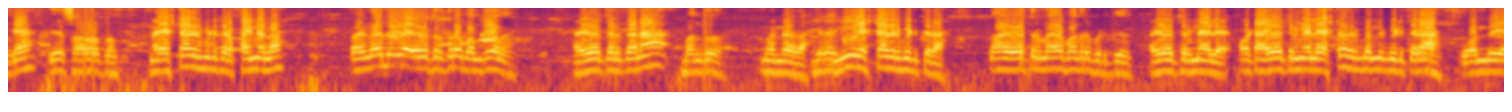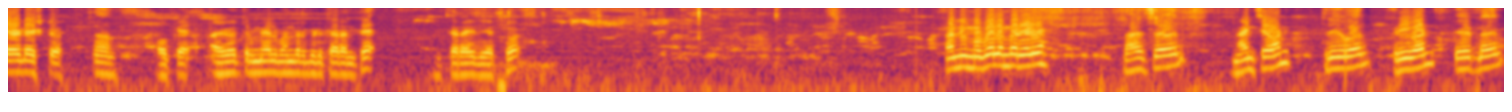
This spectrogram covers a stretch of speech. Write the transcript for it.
ಐತೆ? ಏ ಸಾವಿರ ನಾ ಎಷ್ಟಾದ್ರೂ ಬಿಡ್ತೀರಾ ಫೈನಲ್ ಫೈನಲ್ ಈಗ ಐವತ್ತರ ಹತ್ರ ಬಂದು ಅಣ್ಣ. ಐವತ್ತರ ತನ ಬಂದು ಬಂದದ. ನೀವು ಎಷ್ಟಾದ್ರೂ ಬಿಡ್ತೀರಾ? ನಾವು ಐವತ್ತರ ಮೇಲೆ ಬಂದ್ರೆ ಬಿಡ್ತೀವಿ. ಐವತ್ತರ ಮೇಲೆ. ಒಟ್ಟು ಐವತ್ತರ ಮೇಲೆ ಎಷ್ಟಾದ್ರೂ ಬಂದ್ರೆ ಬಿಡ್ತೀರಾ? ಒಂದು ಎರಡು ಎಷ್ಟು? ಹಾಂ. ಓಕೆ. ಐವತ್ತರ ಮೇಲೆ ಬಂದ್ರೆ ಬಿಡ್ತಾರಂತೆ. ಈ ಥರ ಇದೆ ಎತ್ತು ಹಾಂ ನಿಮ್ಮ ಮೊಬೈಲ್ ನಂಬರ್ ಹೇಳಿ? Nine seven nine seven three one three one eight nine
